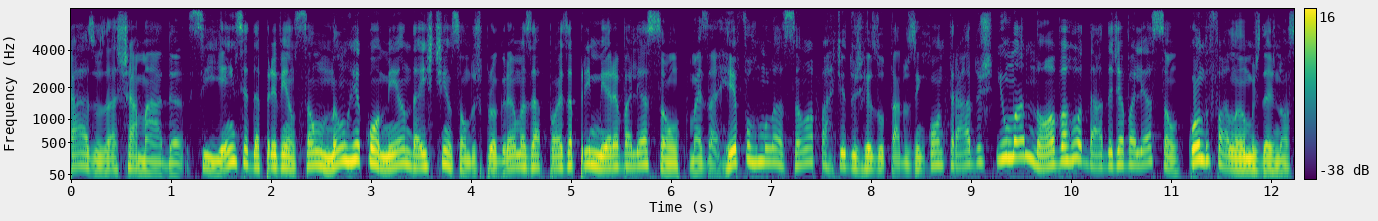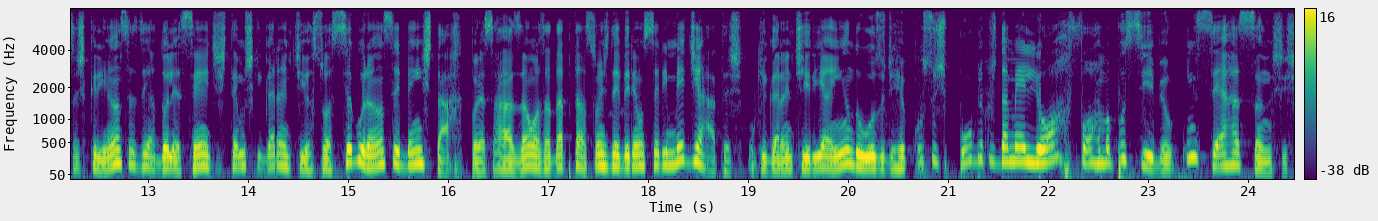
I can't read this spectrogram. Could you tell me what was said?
casos, a chamada ciência da prevenção não recomenda a extinção dos programas após a primeira avaliação, mas a reformulação a partir dos resultados encontrados e uma nova rodada de avaliação. Quando falamos das nossas crianças e adolescentes, temos que garantir sua segurança e bem-estar. Por essa razão, as adaptações deveriam ser imediatas, o que garantiria ainda o uso de recursos públicos da melhor forma possível, encerra Sanches.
